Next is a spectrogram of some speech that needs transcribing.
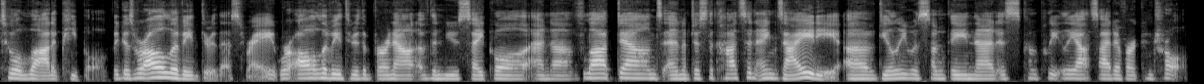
to a lot of people because we're all living through this, right? We're all living through the burnout of the news cycle and of lockdowns and of just the constant anxiety of dealing with something that is completely outside of our control.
